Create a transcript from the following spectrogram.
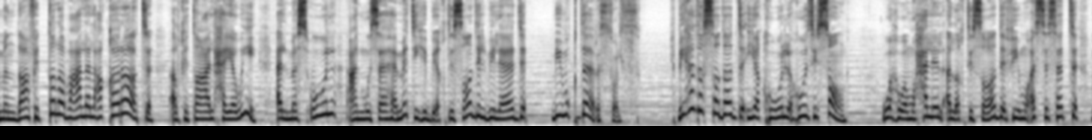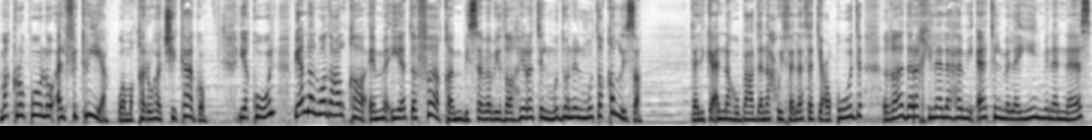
من ضعف الطلب على العقارات. القطاع الحيوي المسؤول عن مساهمته باقتصاد البلاد بمقدار الثلث. بهذا الصدد يقول هوزي سونغ وهو محلل الاقتصاد في مؤسسة ماكروبولو الفكرية ومقرها شيكاغو يقول بأن الوضع القائم يتفاقم بسبب ظاهرة المدن المتقلصة ذلك أنه بعد نحو ثلاثة عقود غادر خلالها مئات الملايين من الناس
